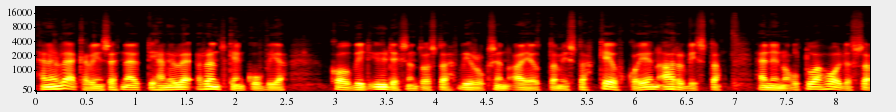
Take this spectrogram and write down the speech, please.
hänen lääkärinsä näytti hänelle röntgenkuvia COVID-19-viruksen aiheuttamista keuhkojen arvista hänen oltua hoidossa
